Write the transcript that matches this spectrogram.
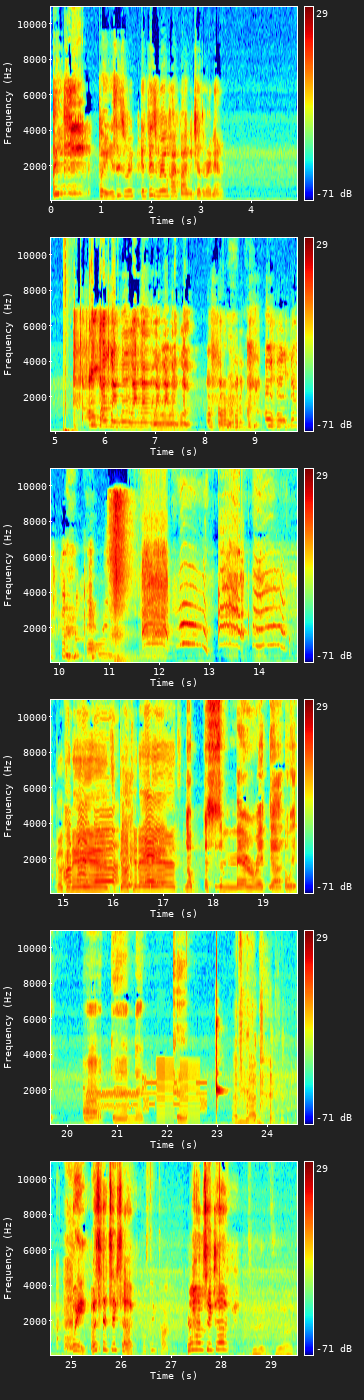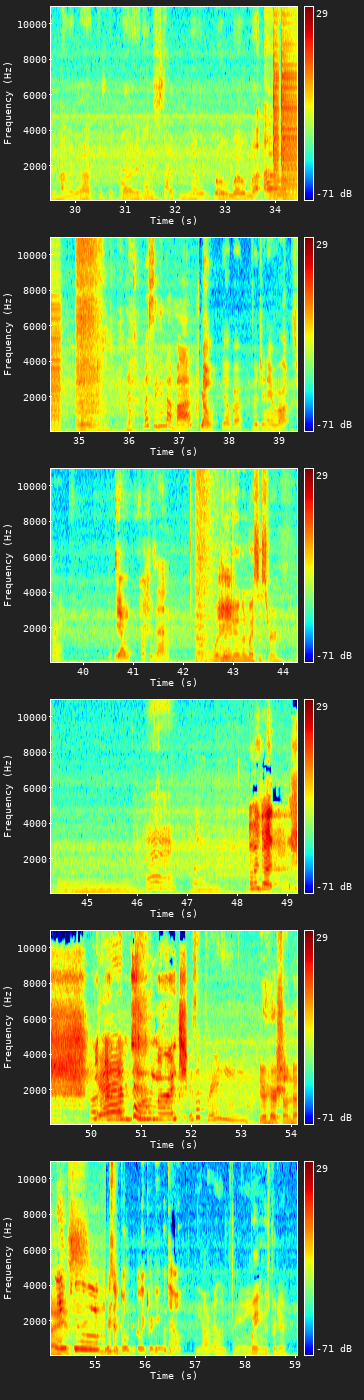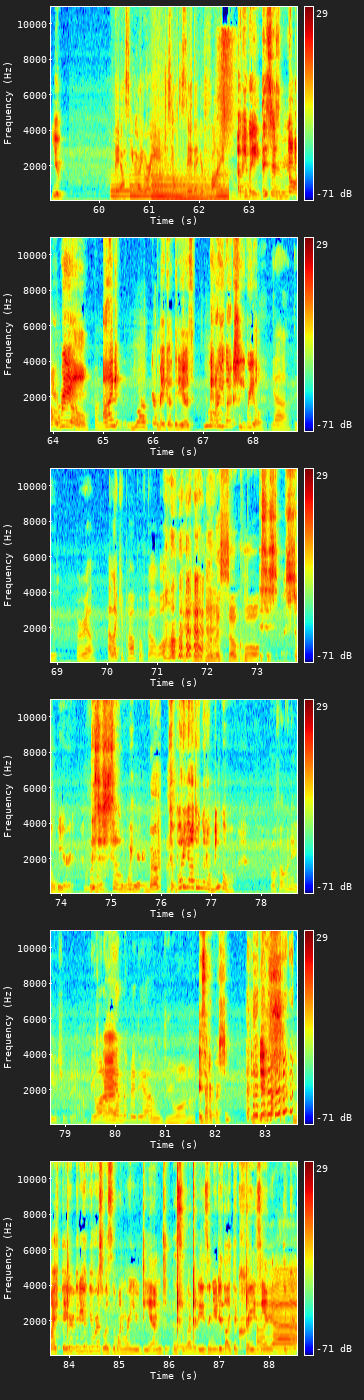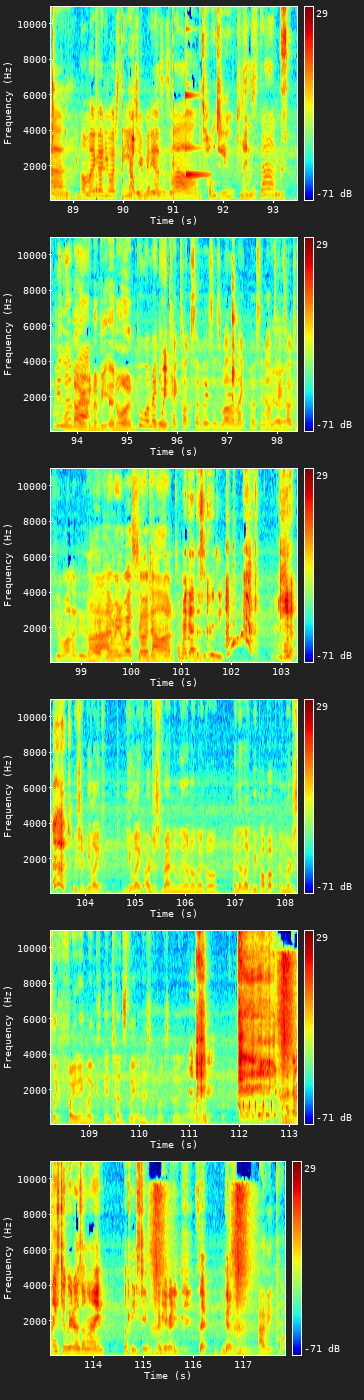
Benji. Wait, is this real? If it's real, high five each other right now wait, wait, wait, wait, wait, wait. I'm sorry. I'm gonna go home to the. Go Canadians! Go Canadians! Nope, this is America. Oh wait, America. And that. wait, what's the TikTok? What's TikTok? You don't have TikTok. TikTok. On the clock, the party, don't stop. No, whoa, whoa, whoa, oh. Am I singing that bad? Yo, Yo, bro. Virginity rocks, right? yo. Represent. What are you doing with my sister? Hey. Hi. Oh my god. Yeah. I love you so much. You're so pretty. Your hair's so Thank nice. you. You guys are both really pretty. What the hell? You're really pretty. Wait, who's prettier? You. They ask you how you are, you just have to say that you're fine. Okay, wait. This is not real. I love your makeup videos. Wait, are you actually real? Yeah, dude. For real. I like your Powerpuff Girl wall. Your room is so cool. This is so weird. This is so weird. No. So What are y'all doing on Omegle? We're filming a YouTube video. You want to Uh, be in the video? Do you wanna? Is that a question? Yes. My favorite video of yours was the one where you DM'd the celebrities and you did like the crazy Oh, and yeah. the Oh my god, you watched the YouTube videos as well. I told you. I Jesus know that. dance. We Well, love now that. you're gonna be in one. People were making Wait. TikTok servers as well and like posting it on Yeah. TikToks if you want to do that. if you I wanna mean, do- we're so we down. could- Oh my god, this is crazy. Hold on. Ah! We should be like you like are just randomly on Omegle, and then like we pop up and we're just like fighting like intensely, and you're just like, what's going on? I found these two weirdos online. Look at these two. Okay, ready? Set, go. Abby, come on.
